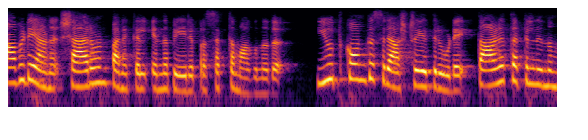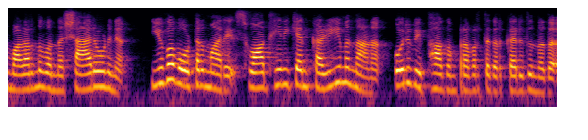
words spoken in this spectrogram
അവിടെയാണ് ഷാരോൺ പനക്കൽ എന്ന പേര് പ്രസക്തമാകുന്നത്. യൂത്ത് കോൺഗ്രസ് രാഷ്ട്രീയത്തിലൂടെ താഴെത്തട്ടിൽ നിന്നും വളർന്നു വന്ന ഷാരോണിന് യുവ വോട്ടർമാരെ സ്വാധീനിക്കാൻ കഴിയുമെന്നാണ് ഒരു വിഭാഗം പ്രവർത്തകർ കരുതുന്നത്.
